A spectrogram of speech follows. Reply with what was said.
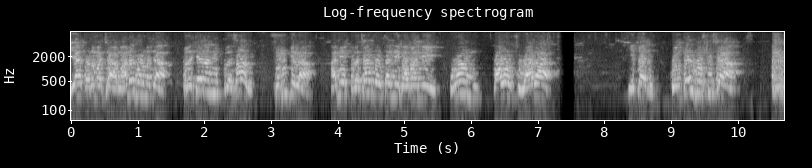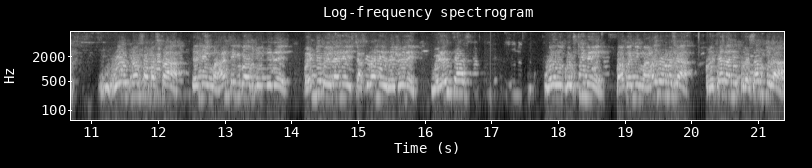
या धर्माच्या मानव धर्माच्या प्रचार आणि प्रसार सुरू केला. आणि प्रचार करताना बाबांनी ऊन पाऊस वारा इतर कोणत्याही गोष्टीच्या न समजता त्यांनी महानतेकी बाबा जोडलेले बंडी बैलाने चक्राने रेल्वेने मिळेल त्या गोष्टीने बाबांनी मानव धर्माच्या प्रचार आणि प्रसार केला.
